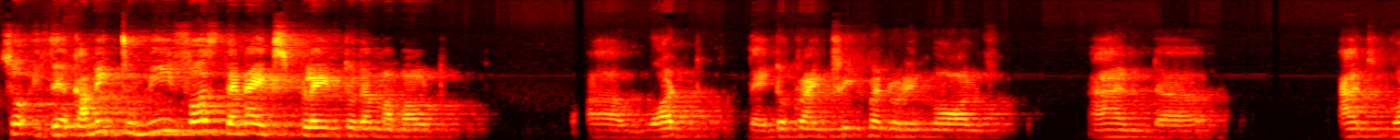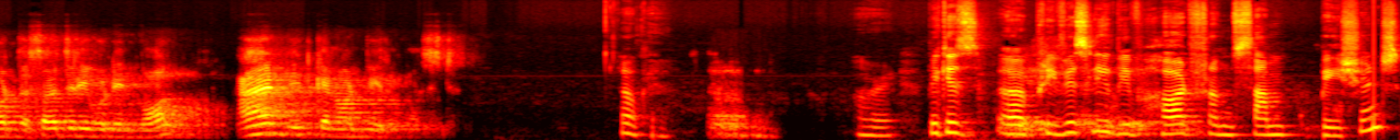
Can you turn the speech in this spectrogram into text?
So if they're coming to me first, then I explain to them about uh, what the endocrine treatment would involve and uh, and what the surgery would involve, and it cannot be reversed. Okay. All right. Because uh, previously we've heard from some patients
